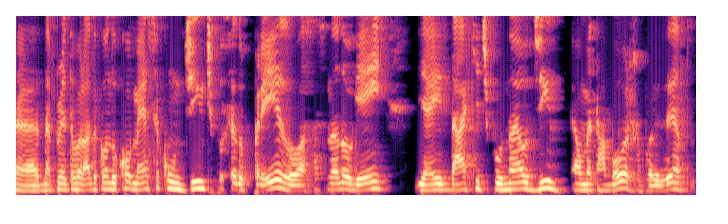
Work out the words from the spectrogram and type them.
eh, na primeira temporada, quando começa com o Dean, tipo, sendo preso ou assassinando alguém, e aí dá que, tipo, não é o Dean, é o Metamorfo, por exemplo.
